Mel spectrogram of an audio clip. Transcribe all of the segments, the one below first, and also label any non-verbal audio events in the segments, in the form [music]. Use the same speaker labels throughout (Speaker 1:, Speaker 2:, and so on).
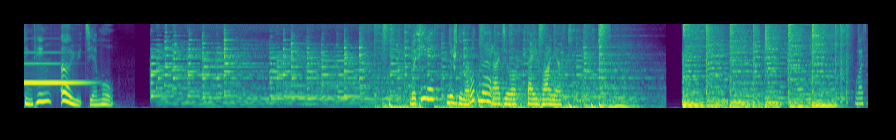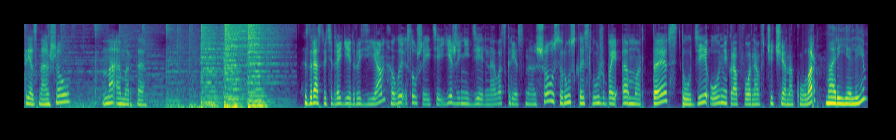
Speaker 1: 请听俄语节目。
Speaker 2: В эфире Международное радио Тайваня.
Speaker 3: Воскресное шоу на МРТ. Здравствуйте, дорогие друзья! Вы слушаете еженедельное воскресное шоу с русской службой МРТ в студии у микрофонов Чечена Кулар.
Speaker 4: Мария Ли.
